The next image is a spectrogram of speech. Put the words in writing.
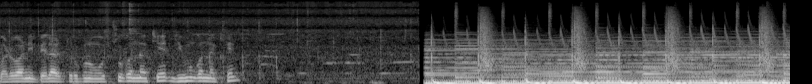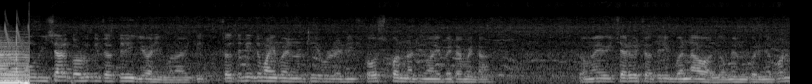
બળવાની પહેલાં થોડું ઓછું કરી નાખીએ, ધીમું કરી નાખીએ. હું વિચાર કરું કે ચટણી કહેવાની બનાવી કે ચટણી તો મારી પાસે નથી ઓલરેડી સોસ પણ નથી મારી પાસે ટમેટા. તો મેં વિચાર કે ચટણી બનાવવા ગમે એમ કરીને, પણ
